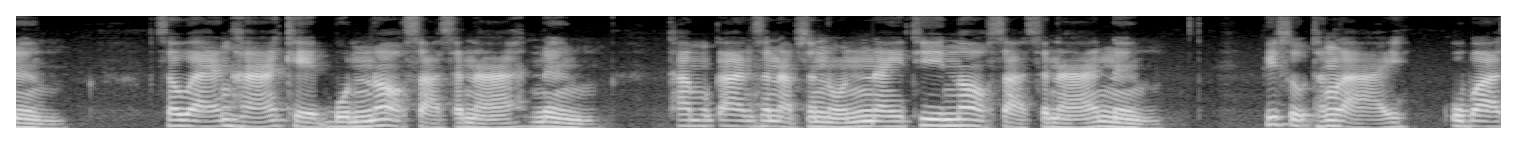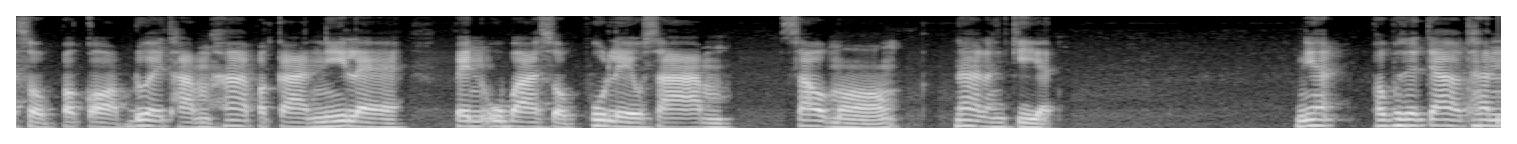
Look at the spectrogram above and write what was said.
หนึ่ง แสวงหาเขตบุญนอกศาสนาหนึ่งทำการสนับสนุนในที่นอกศาสนาหนึ่งพิสุทั้งหลาย อุบาสกประกอบด้วยธรรมห้าประการนี้แล เป็นอุบาสกผู้เลวทราม เศร้าหมอง น่ารังเกียจ เนี่ยพระพุทธเจ้าท่าน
